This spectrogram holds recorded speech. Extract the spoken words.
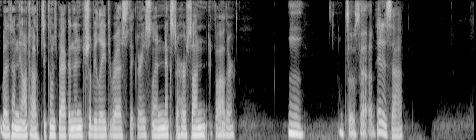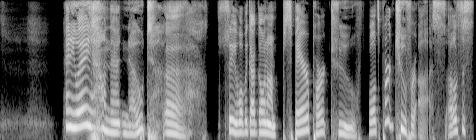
By the time the autopsy comes back, and then she'll be laid to rest at Graceland next to her son and father. Hmm. it's so sad It is sad. Anyway, on that note, uh see what we got going on. Spare part two. Well, it's part two for us. Uh, let's just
